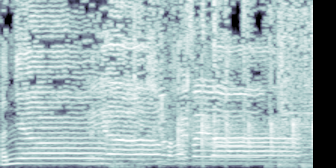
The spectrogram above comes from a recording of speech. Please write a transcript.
안녕. 안녕. 시험 잘 반갑습니다.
